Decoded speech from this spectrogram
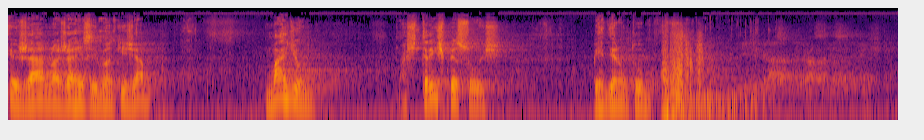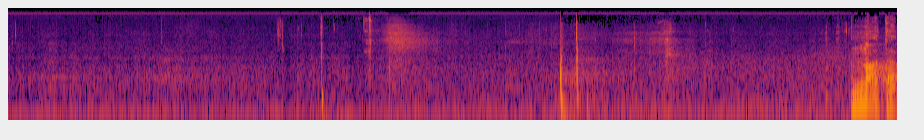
eu já, nós já recebemos aqui já mais de um, umas três pessoas perderam tudo. Nota:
